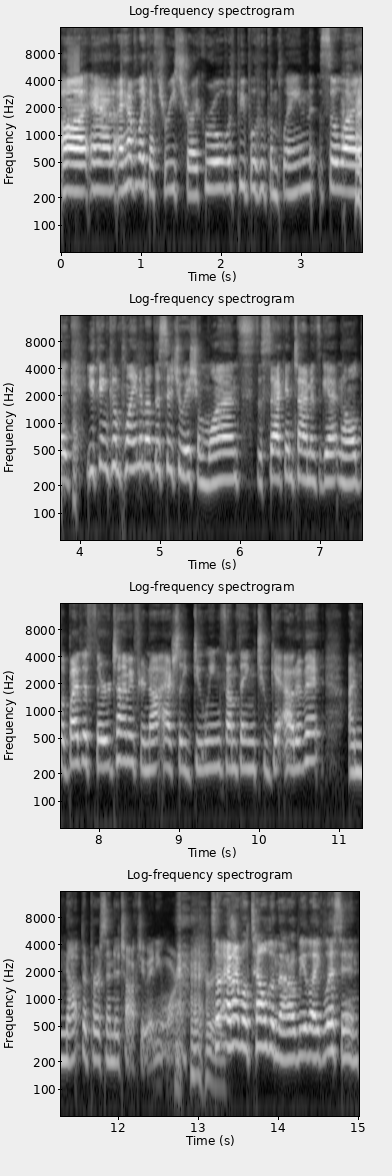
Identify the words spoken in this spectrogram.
uh, and I have like a three strike rule with people who complain. So like you can complain about the situation once, the second time it's getting old, but by the third time, if you're not actually doing something to get out of it, I'm not the person to talk to anymore. right. So and I will tell them that I'll be like, listen,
